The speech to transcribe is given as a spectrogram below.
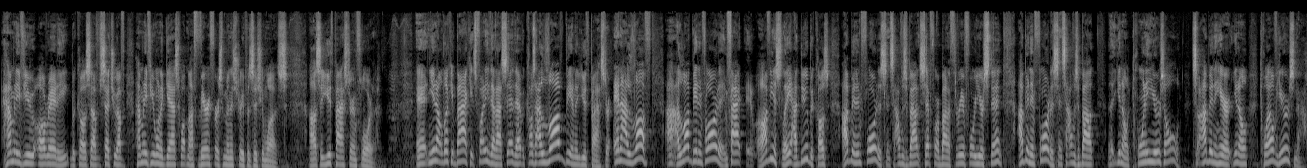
how many of you already, because I've set you up, how many of you want to guess what my very first ministry position was? I was a youth pastor in Florida. And, you know, looking back, it's funny that I said that because I love being a youth pastor and I love. I love being in Florida. In fact, obviously, I do because I've been in Florida since I was about, except for about a three or four year stint. I've been in Florida since I was about, uh, you know, 20 years old. So I've been here, you know, 12 years now.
